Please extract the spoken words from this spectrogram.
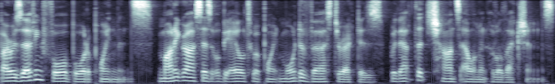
By reserving four board appointments, Mardi Gras says it will be able to appoint more diverse directors without the chance element of elections.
